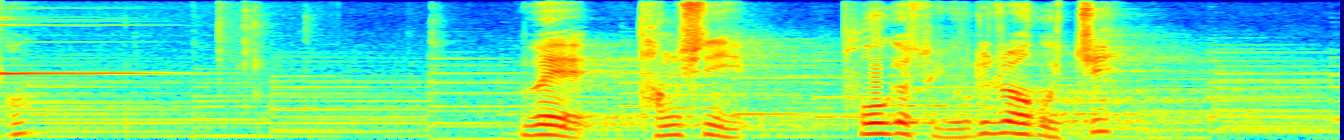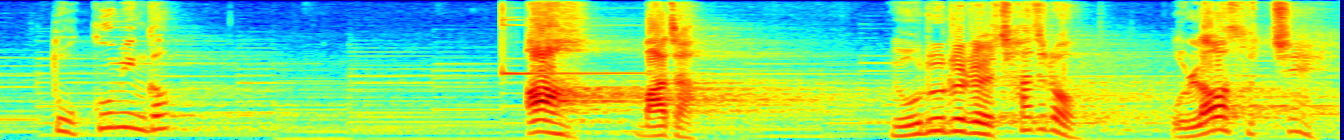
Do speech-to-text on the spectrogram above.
어? 왜 당신이 부엌에서 요리를 하고 있지? 또 꿈인가? 아 맞아 요루루를 찾으러 올라왔었지.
